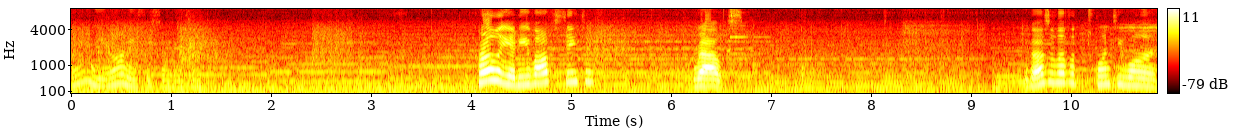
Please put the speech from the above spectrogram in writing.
I'm yawning for some reason. Probably at Evolve stages? Routes. You guys are level 21.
